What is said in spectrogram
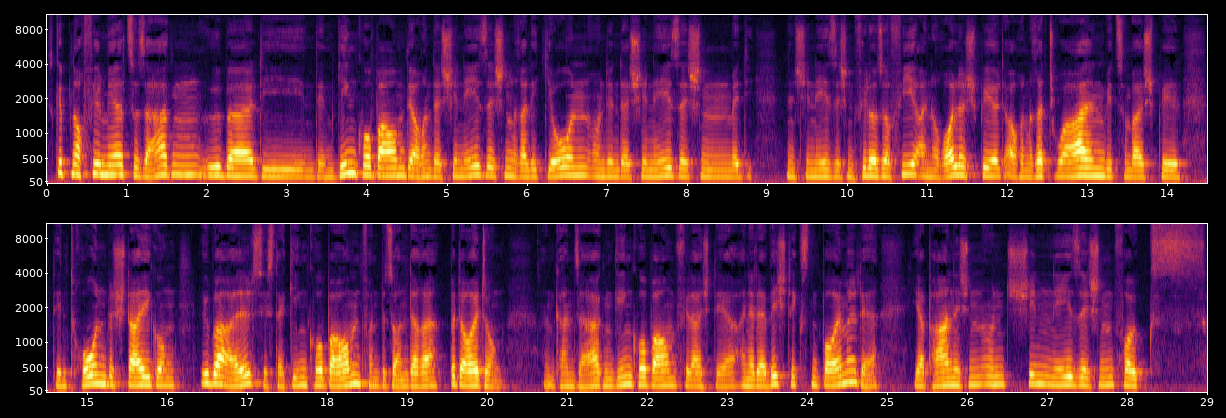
Es gibt noch viel mehr zu sagen über die, den Ginkgo-Baum, der auch in der chinesischen Religion und in der chinesischen, in der chinesischen Philosophie eine Rolle spielt, auch in Ritualen wie zum Beispiel den Thronbesteigung. Überall ist der Ginkgo-Baum von besonderer Bedeutung. Man kann sagen, Ginkgo-Baum vielleicht der, einer der wichtigsten Bäume der japanischen und chinesischen Volks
